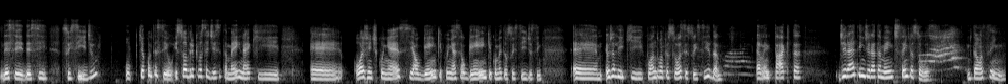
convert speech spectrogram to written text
desse, desse suicídio, o que aconteceu? E sobre o que você disse também, né? Que é, ou a gente conhece alguém que conhece alguém que cometeu suicídio, assim. É, eu já li que quando uma pessoa se suicida, ela impacta direta e indiretamente 100 pessoas. Então, assim,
